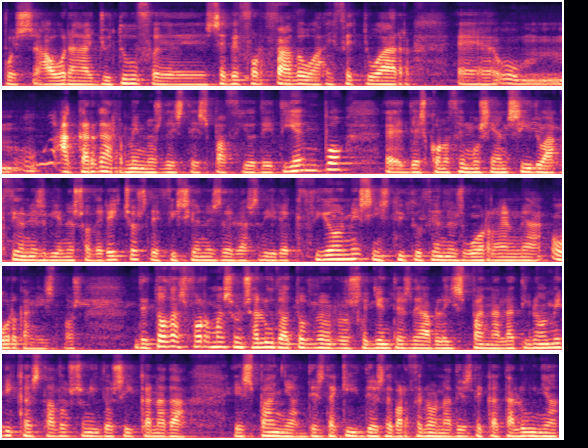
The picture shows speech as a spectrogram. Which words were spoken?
pues ahora YouTube eh, se ve forzado a efectuar, eh, um, cargar menos de este espacio de tiempo. Eh, desconocemos si han sido acciones, bienes o derechos, decisiones de las direcciones, instituciones u organismos. De todas formas, un saludo a todos los oyentes de habla hispana, Latinoamérica, Estados Unidos y Canadá. España, desde aquí, desde Barcelona, desde Cataluña,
